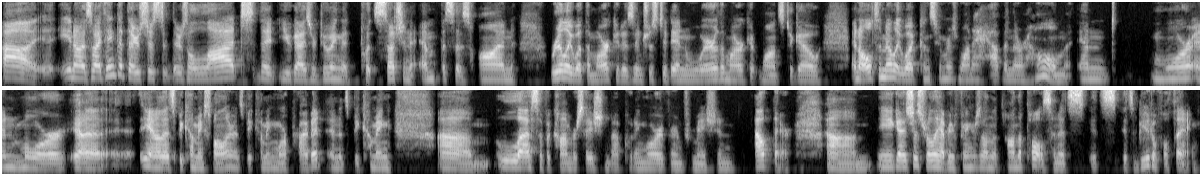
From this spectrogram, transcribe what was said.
Uh, you know so i think that there's just there's a lot that you guys are doing that puts such an emphasis on really what the market is interested in where the market wants to go and ultimately what consumers want to have in their home. And more and more uh, you know that's becoming smaller and it's becoming more private and it's becoming um, less of a conversation about putting more of your information out there. Um, you guys just really have your fingers on the on the pulse and it's it's it's a beautiful thing.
